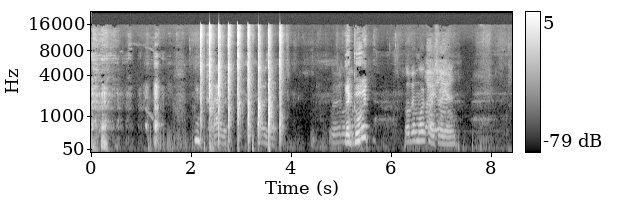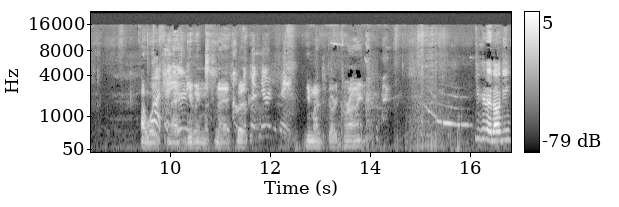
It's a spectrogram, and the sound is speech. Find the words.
That was, that was it. They're bit, good? A little bit more closer again. I would What? smash, give him a smash, oh, I but couldn't hear anything. he might start crying. You hear that, doggy?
